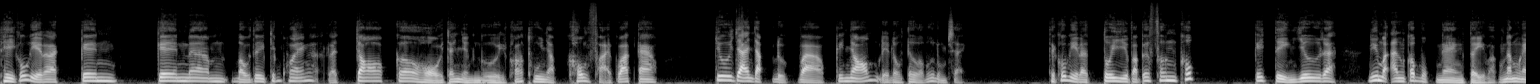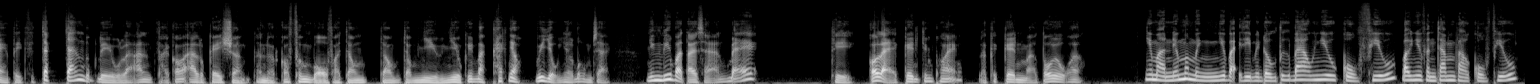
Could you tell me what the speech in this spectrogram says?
Thì có nghĩa là kênh kênh um, đầu tư chứng khoán là cho cơ hội cho những người có thu nhập không phải quá cao chưa gia nhập được vào cái nhóm để đầu tư vào bất động sản. Thì có nghĩa là tùy vào cái phân khúc cái tiền dư ra nếu mà anh có một ngàn tỷ hoặc năm ngàn tỷ thì chắc chắn một điều là anh phải có allocation anh phải có phân bổ vào trong trong trong nhiều nhiều cái mặt khác nhau ví dụ như là bất động sản. Nhưng nếu mà tài sản bé thì có lẽ kênh chứng khoán là cái kênh mà tối ưu hơn. Nhưng mà nếu mà mình như vậy thì mình đầu tư bao nhiêu cổ phiếu bao nhiêu phần trăm vào cổ phiếu?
